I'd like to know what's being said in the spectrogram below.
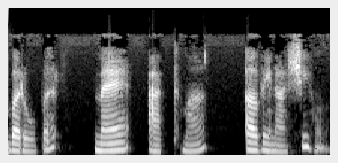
बरोबर मैं आत्मा अविनाशी हूँ,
